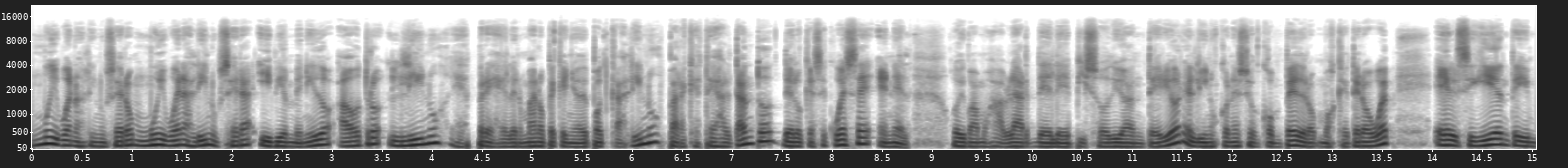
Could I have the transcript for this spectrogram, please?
Muy buenos Linuxeros, muy buenas Linuxeras y bienvenido a otro Linux Express, el hermano pequeño de Podcast Linux, para que estés al tanto de lo que se cuece en él. Hoy vamos a hablar del episodio anterior, el Linux Conexión con Pedro Mosquetero Web, el siguiente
